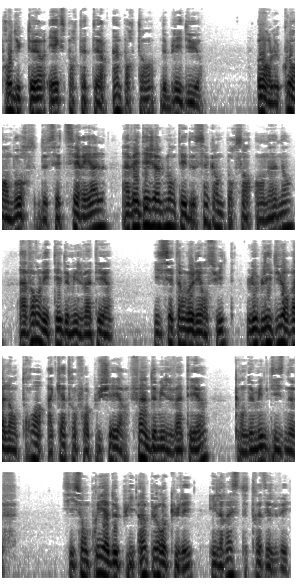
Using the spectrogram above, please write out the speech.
producteur et exportateur important de blé dur. Or, le cours en bourse de cette céréale avait déjà augmenté de 50% en un an avant l'été 2021. Il s'est envolé ensuite, le blé dur valant trois à quatre fois plus cher fin 2021 qu'en 2019. Si son prix a depuis un peu reculé, il reste très élevé.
